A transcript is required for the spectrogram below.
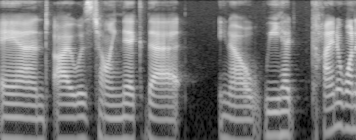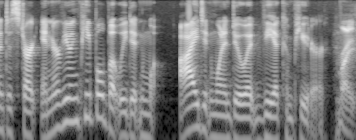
And I was telling Nick that, you know, we had kind of wanted to start interviewing people, but we didn't, wa- I didn't want to do it via computer. Right.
